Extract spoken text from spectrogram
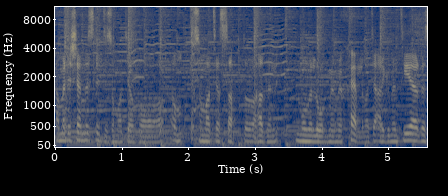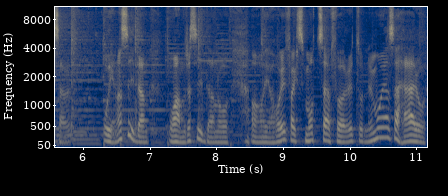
Ja, men det kändes lite som att jag var, om- som att jag satt och hade en monolog med mig själv. Att jag argumenterade så här, å ena sidan, å andra sidan. Och ja, jag har ju faktiskt mått så här förut och nu mår jag så här. Och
